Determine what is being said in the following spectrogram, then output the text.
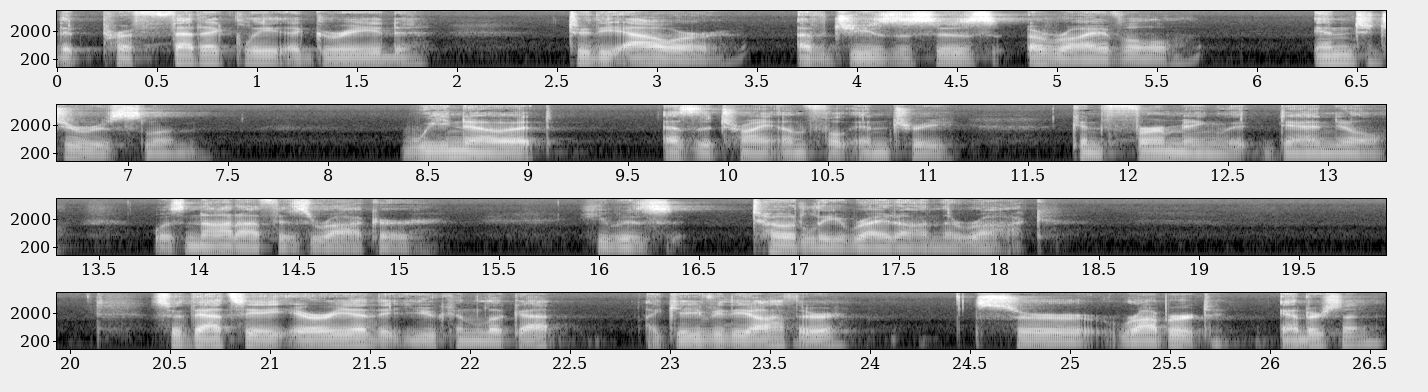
that prophetically agreed to the hour of Jesus' arrival into Jerusalem. We know it as the triumphal entry, confirming that Daniel was not off his rocker. He was totally right on the rock. So that's a area that you can look at. I gave you the author, Sir Robert Anderson,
